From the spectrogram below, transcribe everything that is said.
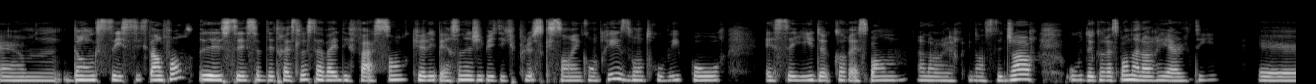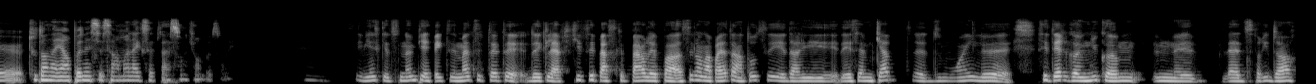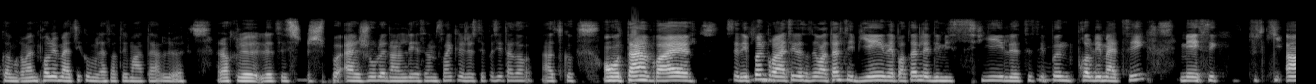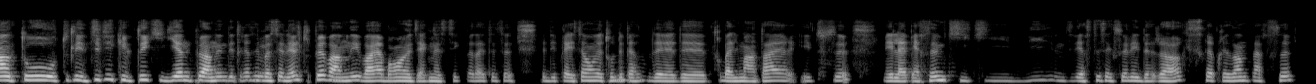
Euh, donc, c'est, c'est, le fond, euh, cette détresse-là, ça va être des façons que les personnes LGBTQ+, qui sont incomprises, vont trouver pour essayer de correspondre à leur identité de genre ou de correspondre à leur réalité, tout en n'ayant pas nécessairement l'acceptation qu'ils ont besoin. C'est bien ce que tu nommes, puis effectivement, c'est peut-être euh, de clarifier, c'est parce que par le passé, là, on en parlait tantôt, c'est dans les, les SM4, euh, du moins, là, c'était reconnu comme une la dysphorie de genre comme vraiment une problématique au niveau de la santé mentale. Là. Alors que le, je suis pas à jour là, dans le DSM-5, là, je sais pas si c'est encore. En tout cas, on tend vers ce n'est pas une problématique de santé mentale, c'est bien important de le démystifier. Là, c'est pas une problématique, mais c'est tout ce qui entoure, toutes les difficultés qui viennent peut amener une détresse émotionnelle qui peuvent amener vers bon un diagnostic, peut-être de dépression, de troubles de, de, de, troubles alimentaires et tout ça. Mais la personne qui, qui vit une diversité sexuelle et de genre, qui se représente par ça,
